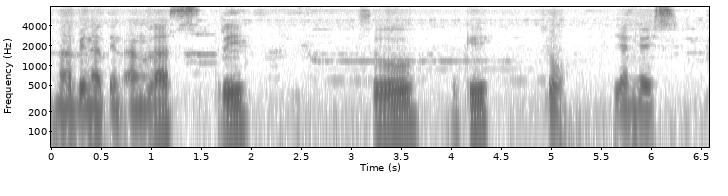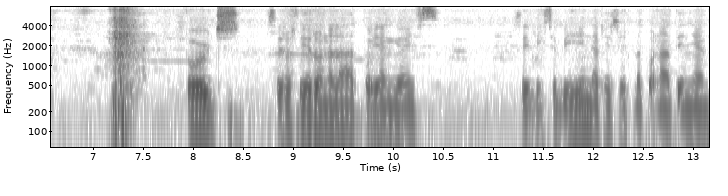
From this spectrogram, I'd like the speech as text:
Hanapin natin ang last 3. So, okay. So, yan guys. Towards 0-0 na lahat po yan guys. So, ibig sabihin, na-reset na po natin yan.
